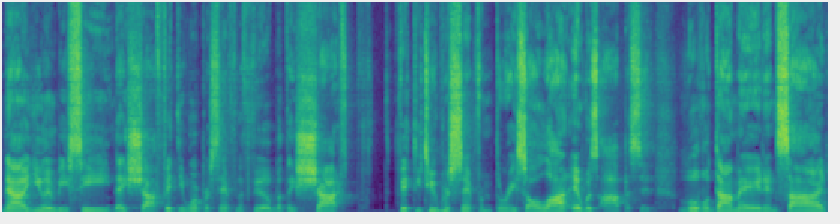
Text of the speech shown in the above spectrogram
Now, UMBC, they shot 51% from the field, but they shot 52% from three. So a lot, it was opposite. Louisville dominated inside,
